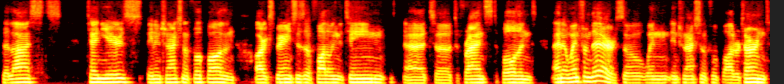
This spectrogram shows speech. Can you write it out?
the last 10 years in international football and our experiences of following the team uh, to, to France, to Poland, and it went from there. So when international football returned,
